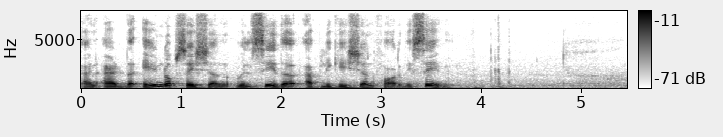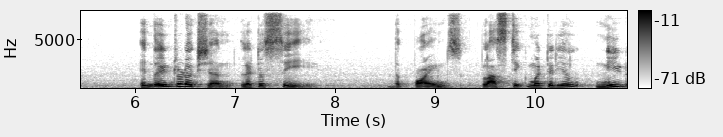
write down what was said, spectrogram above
and at the end of session we'll see the application for the same. In the introduction, let us see the points plastic material, need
